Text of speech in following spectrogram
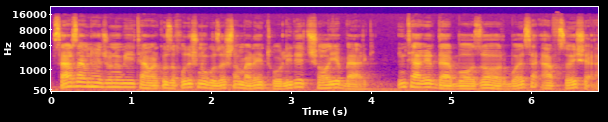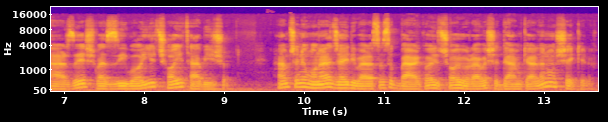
سرزمین های جنوبی تمرکز خودشون رو گذاشتن برای تولید چای برگ. این تغییر در بازار باعث افزایش ارزش و زیبایی چای طبیعی شد. همچنین هنر جدیدی بر اساس برگهای چای و روش دم کردن اون شکل گرفت.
